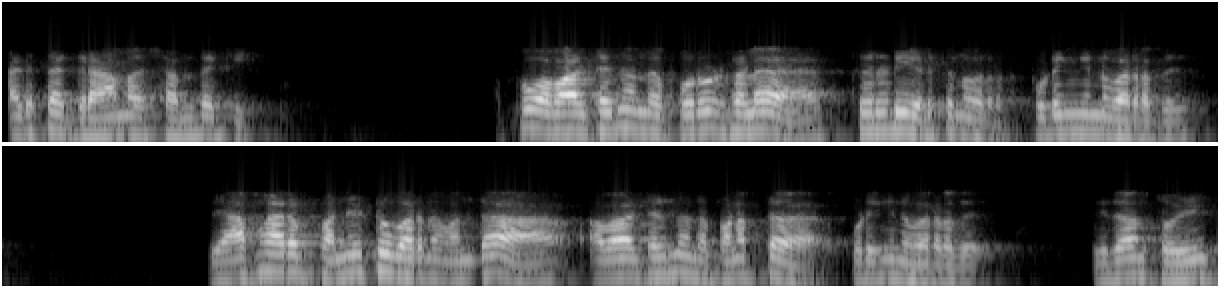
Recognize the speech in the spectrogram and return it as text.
அடுத்த கிராம சந்தைக்கு. அப்போது அவள்கிட்டேருந்து அந்த பொருள்களை திருடி எடுத்துன்னு வர்றது பிடுங்கின்னு வர்றது. வியாபாரம் பண்ணிட்டு வர வந்தால் அவள்கிட்டேருந்து அந்த பணத்தை பிடுங்கின்னு வர்றது. இதுதான் தொழில்.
